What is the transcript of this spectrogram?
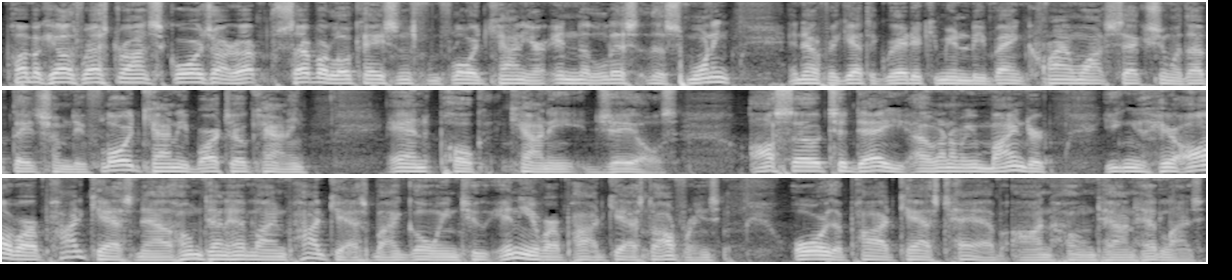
Public health restaurant scores are up. Several locations from Floyd County are in the list this morning. And don't forget the Greater Community Bank Crime Watch section with updates from the Floyd County, Bartow County, and Polk County jails. Also, today, uh, I want a reminder you can hear all of our podcasts now, Hometown Headline Podcast, by going to any of our podcast offerings or the podcast tab on Hometown Headlines.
